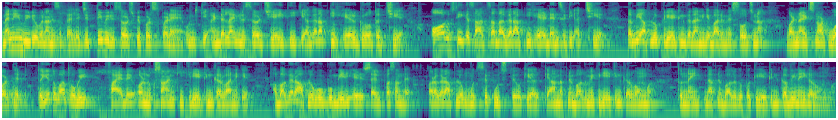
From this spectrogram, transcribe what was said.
मैंने ये वीडियो बनाने से पहले जितने भी रिसर्च पेपर्स पढ़े हैं, उनकी अंडरलाइन रिसर्च यही थी कि अगर आपकी हेयर ग्रोथ अच्छी है, और उसी के साथ साथ अगर आपकी हेयर डेंसिटी अच्छी है, तभी आप लोग क्रिएटिन कराने के बारे में सोचना, वरना इट्स नॉट वर्थ इट तो ये तो बात हो गई फ़ायदे और नुकसान की क्रिएटिन करवाने के। अब अगर आप लोगों को मेरी हेयर स्टाइल पसंद है, और अगर आप लोग मुझसे पूछते हो कि क्या मैं अपने बालों में क्रिएटिन करवाऊँगा तो नहीं, मैं अपने बालों के ऊपर क्रिएटिन कभी नहीं करवाऊँगा।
